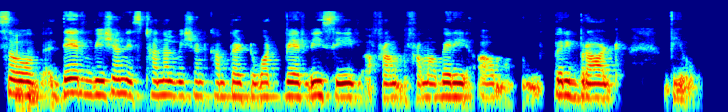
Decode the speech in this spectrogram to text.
So mm-hmm. their vision is tunnel vision compared to what where we see from from a very um, very broad view.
